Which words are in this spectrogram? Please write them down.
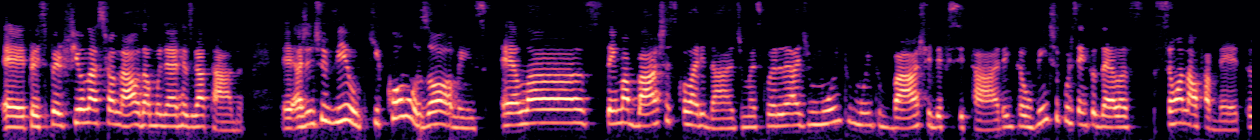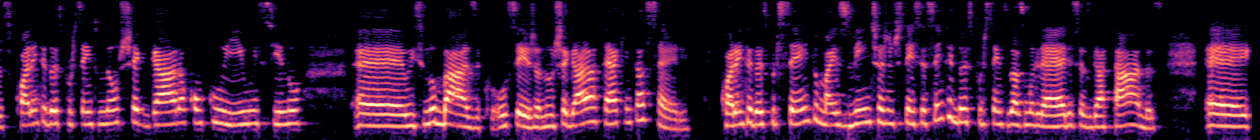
É, para esse perfil nacional da mulher resgatada. É, a gente viu que, como os homens, elas têm uma baixa escolaridade, uma escolaridade muito, muito baixa e deficitária. Então, 20% delas são analfabetas, 42% não chegaram a concluir o ensino, é, o ensino básico, ou seja, não chegaram até a quinta série. 42%, mais 20%, a gente tem 62% das mulheres resgatadas é,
